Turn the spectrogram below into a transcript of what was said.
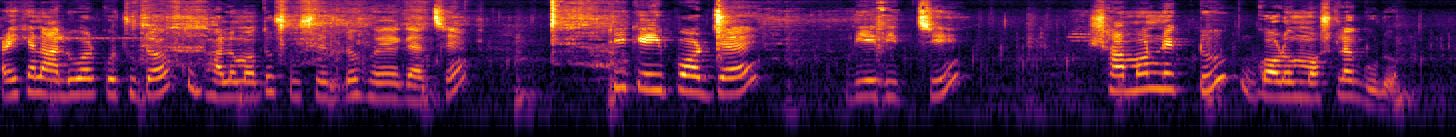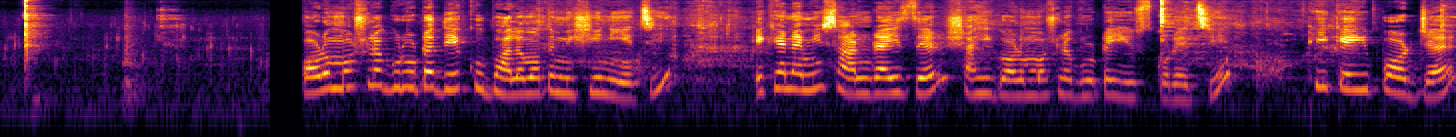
আর এখানে আলু আর কচুটাও খুব ভালো মতো সুসেদ্ধ হয়ে গেছে। ঠিক এই পর্যায়ে দিয়ে দিচ্ছি সামান্য একটু গরম মশলা গুঁড়ো। গরম মশলা গুঁড়োটা দিয়ে খুব ভালো মতো মিশিয়ে নিয়েছি। এখানে আমি সানরাইজের শাহি গরম মশলা গুঁড়োটা ইউজ করেছি। ঠিক এই পর্যায়ে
